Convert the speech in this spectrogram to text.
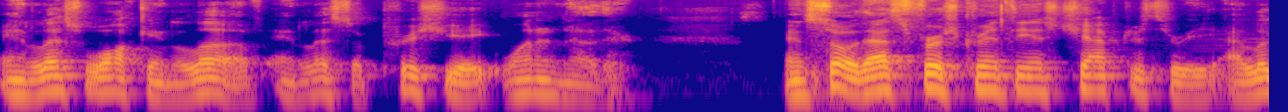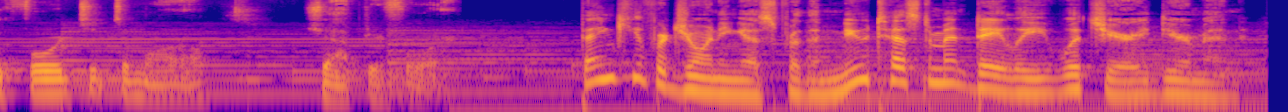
and let's walk in love and let's appreciate one another. And so that's 1 Corinthians chapter 3. I look forward to tomorrow, chapter 4. Thank you for joining us for the New Testament Daily with Jerry Dirmann.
